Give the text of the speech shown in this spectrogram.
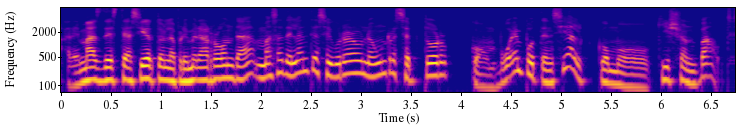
Además de este acierto en la primera ronda, más adelante aseguraron a un receptor con buen potencial como Kishon Bout,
